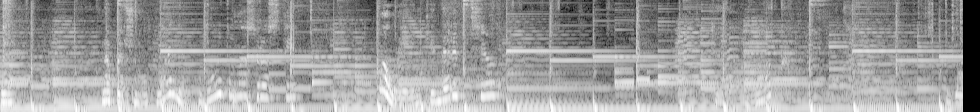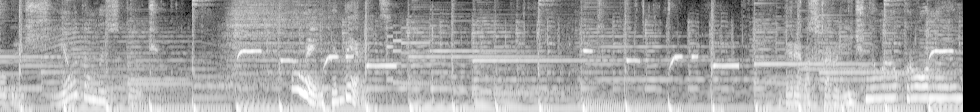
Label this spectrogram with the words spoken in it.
Так. На першому плані будуть у нас рости маленькі деревця. Так. Добре, ще один листочок. Маленьке деревце. Дерева з коричневою кроною,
